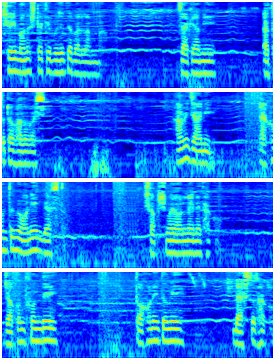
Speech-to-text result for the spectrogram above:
সেই মানুষটাকে বুঝতে পারলাম না, যাকে আমি এতটা ভালোবাসি। আমি জানি, এখন তুমি অনেক ব্যস্ত। সবসময় অনলাইনে থাকো। যখন ফোন দেই, তখনই তুমি ব্যস্ত থাকো।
